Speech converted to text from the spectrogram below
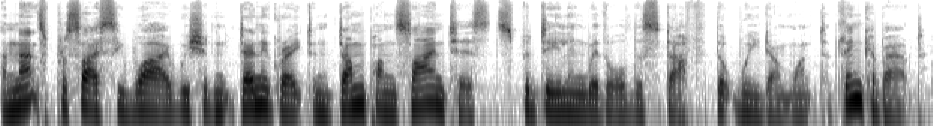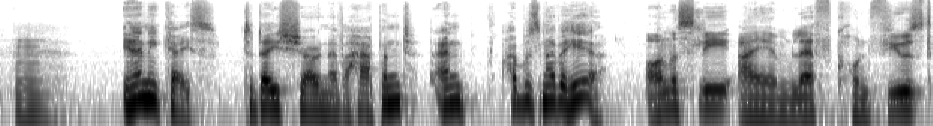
And that's precisely why we shouldn't denigrate and dump on scientists for dealing with all the stuff that we don't want to think about. Hmm. In any case, today's show never happened, and I was never here. Honestly, I am left confused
